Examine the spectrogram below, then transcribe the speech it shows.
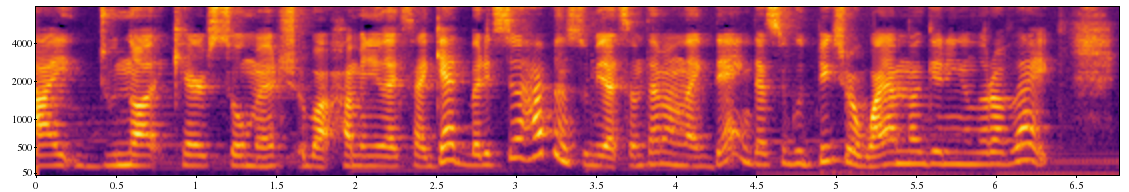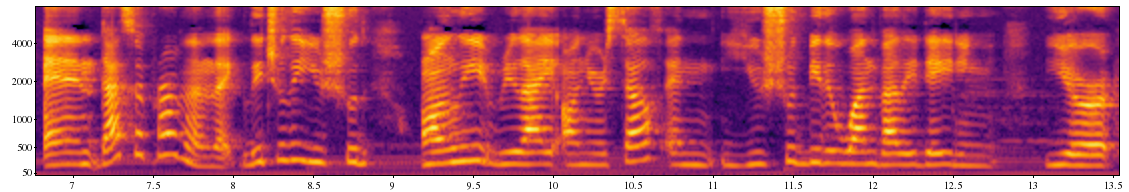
I do not care so much about how many likes I get, but it still happens to me that sometimes I'm like, dang, that's a good picture. Why I'm not getting a lot of like? And that's a problem. Like literally you should only rely on yourself and you should be the one validating your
